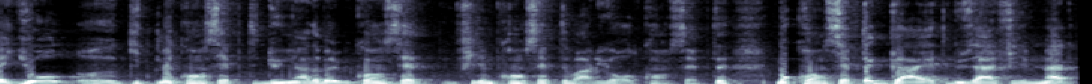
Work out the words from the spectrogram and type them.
ve yol e, gitme konsepti. Dünyada böyle bir konsept film konsepti var, yol konsepti. Bu konsepte gayet güzel filmler.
